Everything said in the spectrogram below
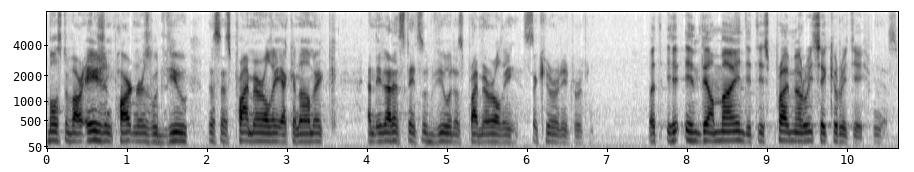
most of our Asian partners would view this as primarily economic, and the United States would view it as primarily security driven. But in their mind, it is primary security. Yes.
